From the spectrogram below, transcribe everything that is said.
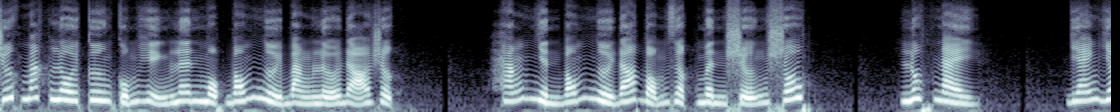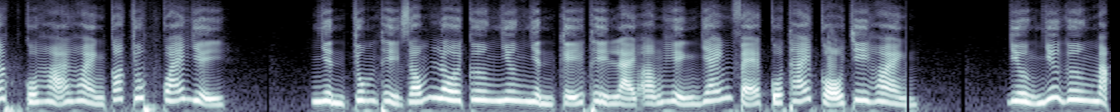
Trước mắt lôi cương cũng hiện lên một bóng người bằng lửa đỏ rực. Hắn nhìn bóng người đó bỗng giật mình sững sốt. Lúc này, dáng dấp của hỏa hoàng có chút quá dị. Nhìn chung thì giống lôi cương nhưng nhìn kỹ thì lại ẩn hiện dáng vẻ của thái cổ chi hoàng. Dường như gương mặt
